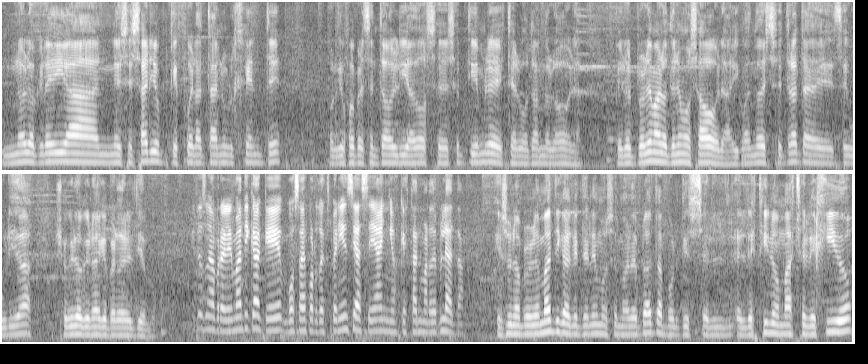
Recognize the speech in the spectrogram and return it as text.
no lo creían necesario que fuera tan urgente, porque fue presentado el día 12 de septiembre, estar votándolo ahora. Pero el problema lo tenemos ahora y cuando se trata de seguridad yo creo que no hay que perder el tiempo. Esta es una problemática que vos sabés por tu experiencia hace años que está en Mar del Plata. Es una problemática que tenemos en Mar del Plata porque es el, el destino más elegido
